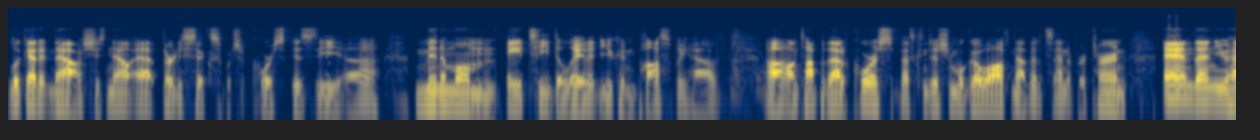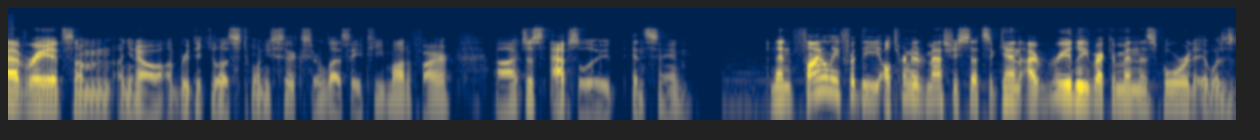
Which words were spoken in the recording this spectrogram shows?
look at it now. She's now at 36, which of course is the uh, minimum AT delay that you can possibly have. Uh, on top of that, of course, best condition will go off now that it's the end of her turn. And then you have Ray at some, you know, ridiculous 26 or less AT modifier. Uh, just absolutely insane. And then finally for the alternative mastery sets, again, I really recommend this board. It was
